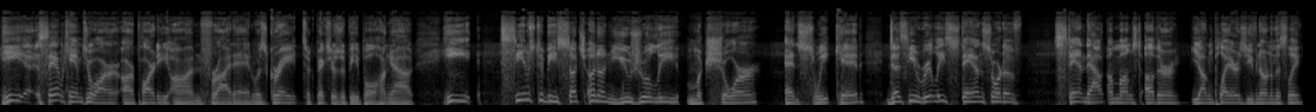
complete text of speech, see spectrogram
He uh, Sam came to our, our party on Friday and was great. Took pictures with people, hung out. He seems to be such an unusually mature and sweet kid. Does he really stand sort of stand out amongst other young players you've known in this league?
